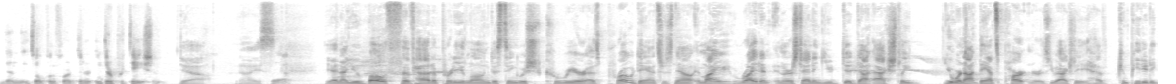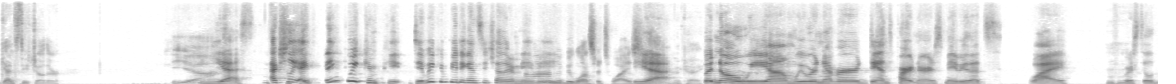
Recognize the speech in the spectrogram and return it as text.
then it's open for inter- interpretation. yeah. Nice. Yeah. Yeah, now you both have had a pretty long, distinguished career as pro dancers. Now, am I right in, in understanding you did not actually, you were not dance partners? You actually have competed against each other. Yeah. Yes. Actually, I think we compete. Did we compete against each other? Maybe Maybe. maybe once or twice. Yeah. Okay. But no, we um we were never dance partners. Maybe that's why Mhm. we're still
